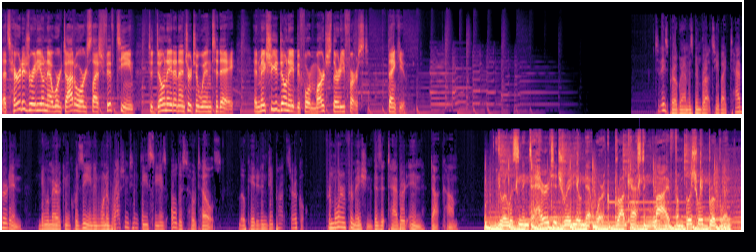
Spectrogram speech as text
That's heritageradionetwork.org slash 15 to donate and enter to win today. And make sure you donate before March 31st. Thank you. Today's program has been brought to you by Tabard Inn, new American cuisine in one of Washington, D.C.'s oldest hotels, located in DuPont Circle. For more information, visit tabardinn.com. You're listening to Heritage Radio Network, broadcasting live from Bushwick, Brooklyn.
